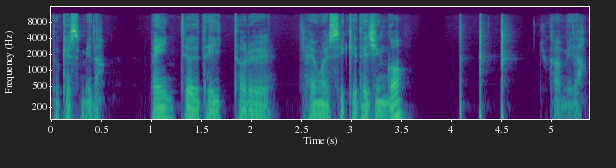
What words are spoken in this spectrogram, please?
놓겠습니다 Paint Data를 사용할 수 있게 되신 거 축하합니다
